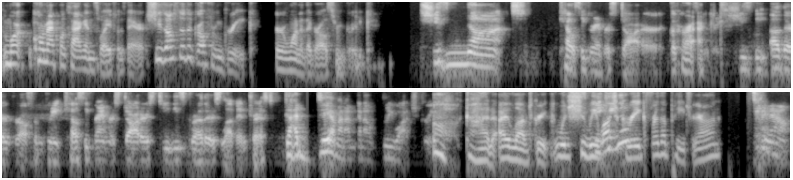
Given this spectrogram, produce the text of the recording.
More Cormac McLaggen's wife was there. She's also the girl from Greek, or one of the girls from Greek. She's not Kelsey Grammer's daughter. the Correct. She's the other girl from Greek, Kelsey Grammer's daughter, Stevie's brother's love interest. God damn it, I'm gonna rewatch Greek. Oh God, I loved Greek. Would should we watch of- Greek for the Patreon? time out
